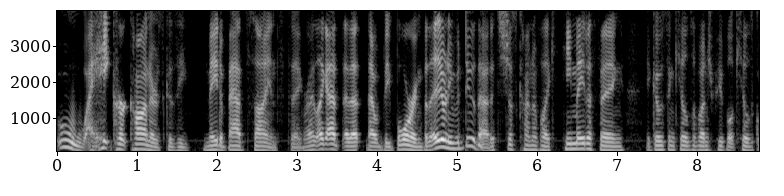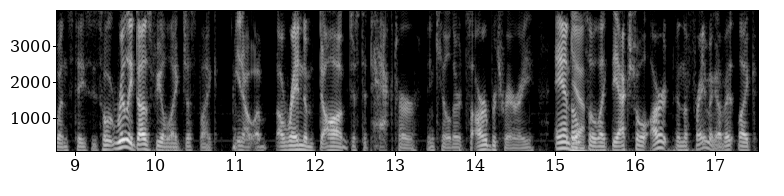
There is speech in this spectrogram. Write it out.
ooh i hate kirk connors because he made a bad science thing right? Like I, that, that would be boring but they don't even do that. It's just kind of like he made a thing it goes and kills a bunch of people it kills gwen stacy. So it really does feel like just like you know a, a random dog just attacked her and killed her. It's arbitrary and Yeah. also like the actual art and the framing of it like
